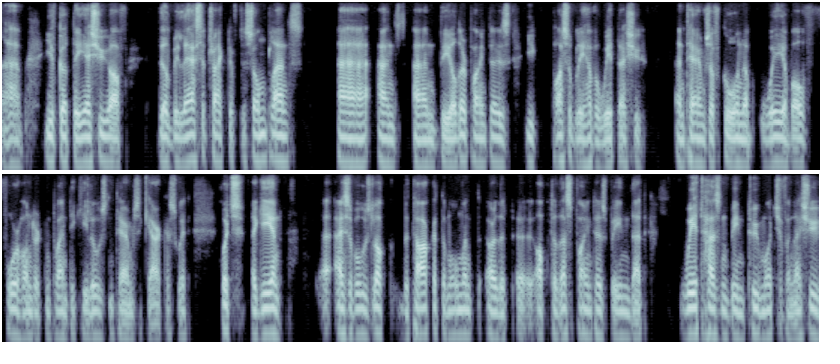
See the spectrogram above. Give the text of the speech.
um, you've got the issue of they'll be less attractive to some plants. Uh, and and the other point is you possibly have a weight issue in terms of going up way above 420 kilos in terms of carcass weight, which again, I suppose, look, the talk at the moment or the, uh, up to this point has been that weight hasn't been too much of an issue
